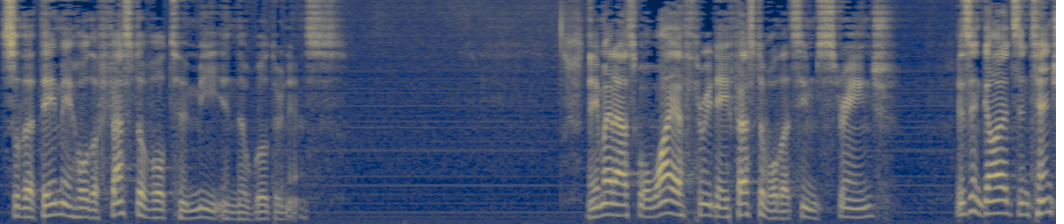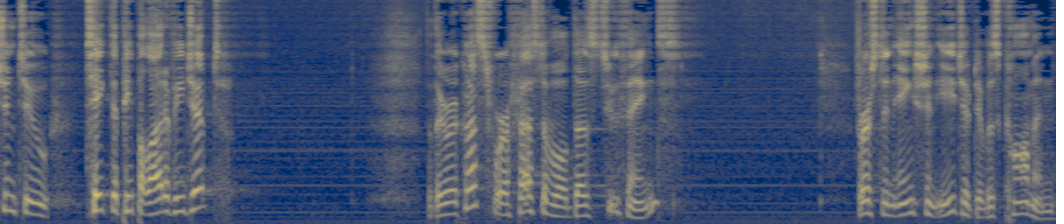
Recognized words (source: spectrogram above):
so that they may hold a festival to me in the wilderness. Now you might ask, well, why a three day festival? That seems strange. Isn't God's intention to take the people out of Egypt? But the request for a festival does two things. First, in ancient Egypt, it was common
